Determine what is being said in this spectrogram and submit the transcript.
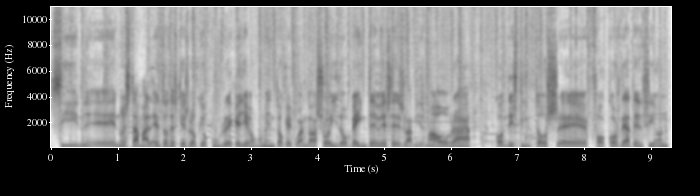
si eh, no está mal. Entonces, ¿qué es lo que ocurre? Que llega un momento que cuando has oído 20 veces la misma obra, con distintos eh, focos de atención,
